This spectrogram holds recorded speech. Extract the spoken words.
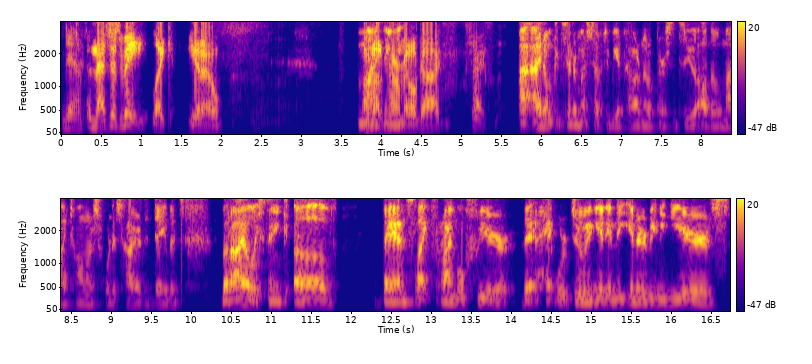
Yeah. And that's just me. Like you know, I'm not a power metal guy. Sorry. I, I don't consider myself to be a power metal person too, although my tolerance for it is higher than David's. But I always think of bands like Primal Fear that ha- were doing it in the intervening years,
